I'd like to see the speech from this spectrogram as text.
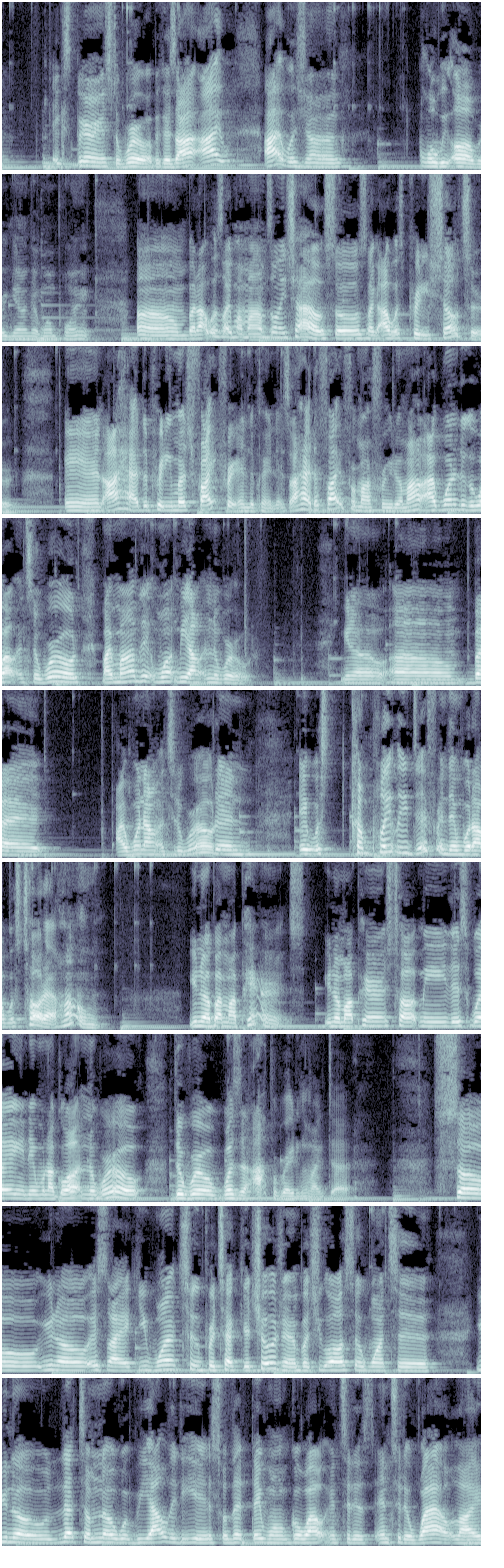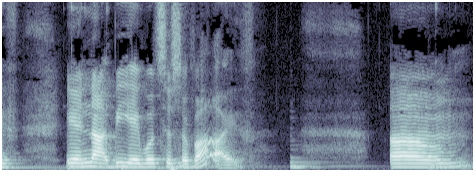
experience the world because I I I was young. Well, we all were young at one point. Um, but I was like my mom's only child, so it's like I was pretty sheltered. and I had to pretty much fight for independence. I had to fight for my freedom. I, I wanted to go out into the world. My mom didn't want me out in the world, you know. Um, but I went out into the world, and it was completely different than what I was taught at home, you know, by my parents. You know, my parents taught me this way, and then when I go out in the world, the world wasn't operating like that. So, you know, it's like you want to protect your children, but you also want to you know, let them know what reality is so that they won't go out into this into the wildlife and not be able to survive. Um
